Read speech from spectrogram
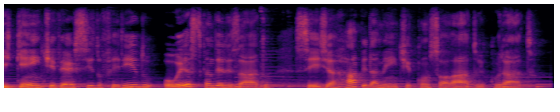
e quem tiver sido ferido ou escandalizado seja rapidamente consolado e curado.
